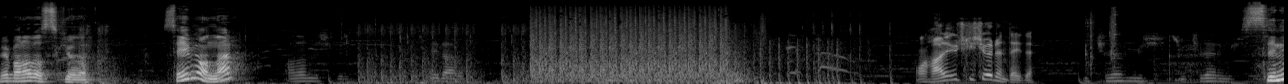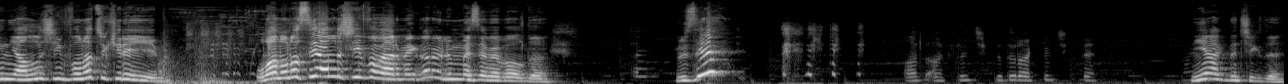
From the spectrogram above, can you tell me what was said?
Ve bana da sıkıyorlar. Save mi onlar? Alan dışı birisi. Değil abi. O hani 3 kişi önündeydi. İkilermiş. ikilermiş. Senin yanlış infona tüküreyim. Ulan o nasıl yanlış info vermek lan ölümme sebep oldu. Rüzi? Abi aklın çıktı dur aklım çıktı. Niye aklın çıktı?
